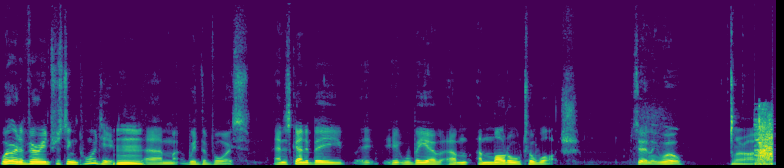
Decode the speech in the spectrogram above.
We're at a very interesting point here um, with the voice. And it's going to be, it, it will be a, a, a model to watch. certainly will. All right.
